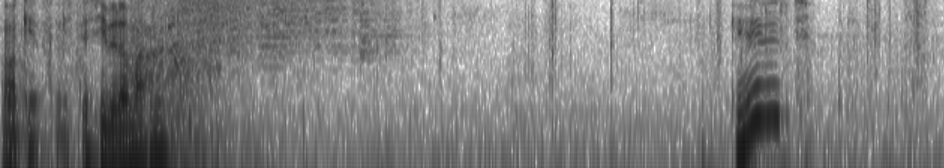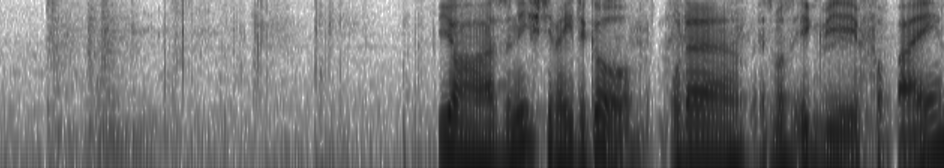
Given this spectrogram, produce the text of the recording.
Okay, jetzt kann ich das hier wieder machen. Gut. Ja, also nicht die Way to go. Oder es muss irgendwie vorbei,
